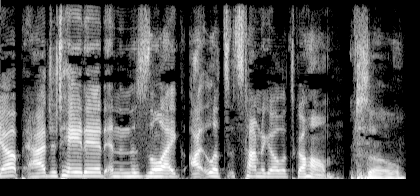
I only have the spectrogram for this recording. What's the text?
yep, agitated, and then this is like, I, let's. It's time to go. Let's go home. So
